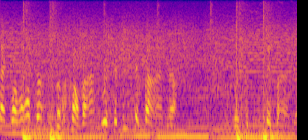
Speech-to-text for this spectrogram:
240 sur 120, gauche 10 épingle. Gauche 10 épingle.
